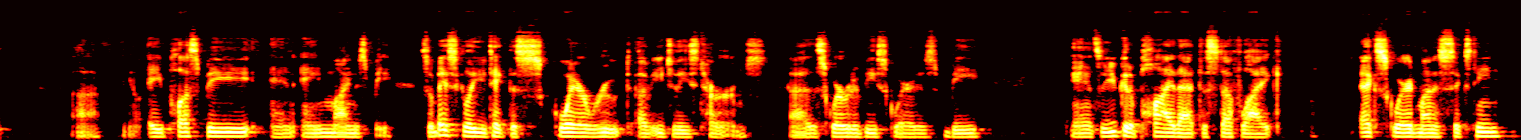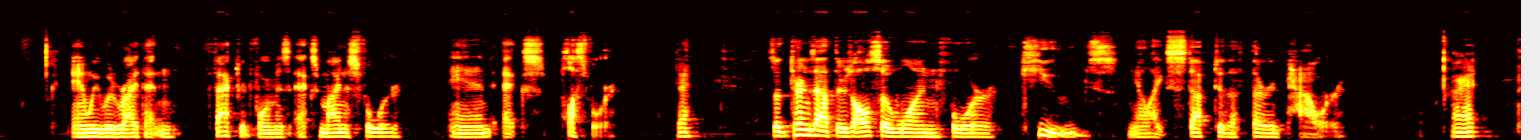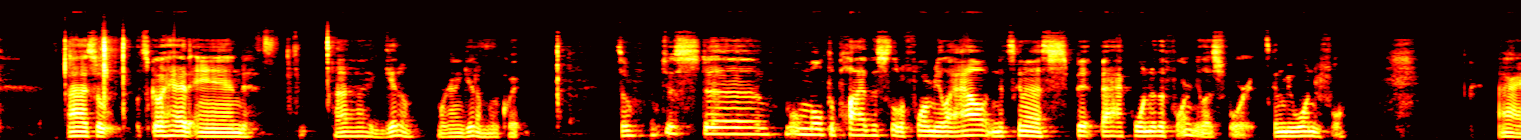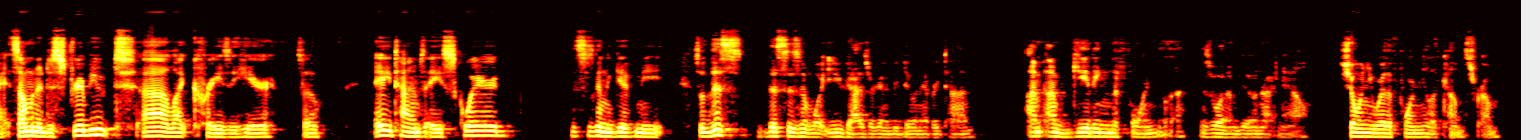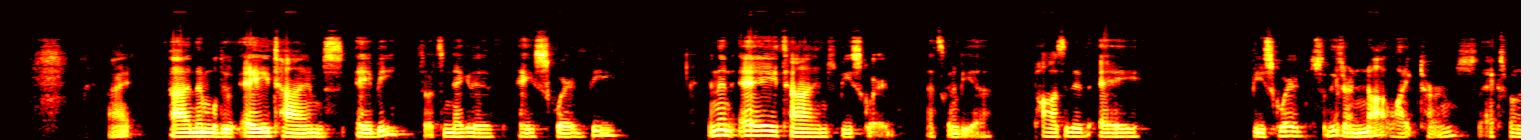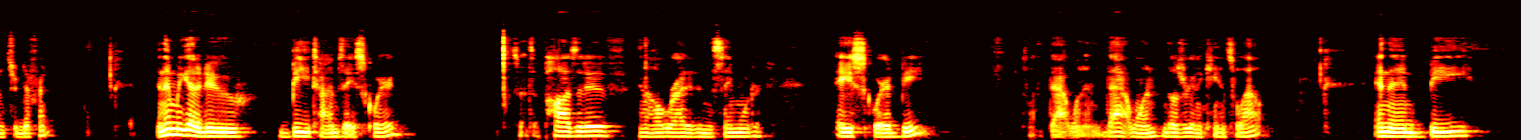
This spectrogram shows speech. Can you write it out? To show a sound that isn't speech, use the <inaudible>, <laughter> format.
uh, you know, a plus b and a minus b. So basically you take the square root of each of these terms. Uh, the square root of b squared is b. And so you could apply that to stuff like x squared minus 16. And we would write that in factored form as x minus 4 and x plus 4. Okay. So it turns out there's also one for cubes, you know, like stuff to the third power. All right. Uh, so let's go ahead and uh, get them. We're going to get them real quick. So just uh, we'll multiply this little formula out and it's going to spit back one of the formulas for it. It's going to be wonderful. All right, so I'm going to distribute uh, like crazy here. So a times a squared, this is going to give me, so this this isn't what you guys are going to be doing every time. I'm, I'm getting the formula is what I'm doing right now, showing you where the formula comes from. All right, and then we'll do a times ab, so it's negative a squared b, and then a times b squared. That's going to be a positive a b squared. So these are not like terms. The exponents are different. And then we got to do b times a squared. So it's a positive, and I'll write it in the same order. a squared b, so like that one and that one. Those are going to cancel out. And then b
